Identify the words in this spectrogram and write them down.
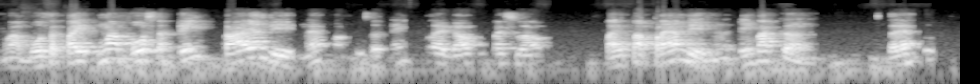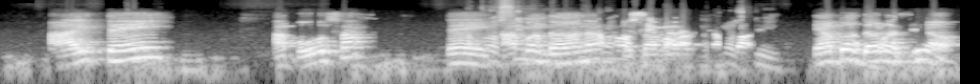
Uma bolsa, uma bolsa bem praia mesmo, né? Uma bolsa bem legal para o pessoal. Vai para praia mesmo, né? Bem bacana. Certo? Aí tem a bolsa tem aproxima, a bandana. Aproxima, tem a bandana assim, ó.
